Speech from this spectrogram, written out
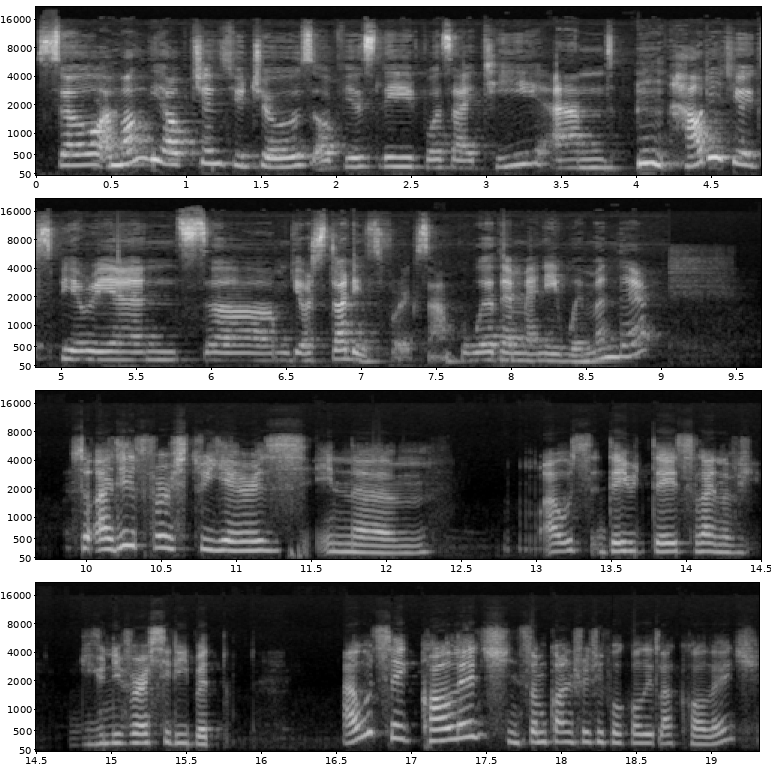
So, among the options you chose, obviously it was IT. And how did you experience um, your studies, for example? Were there many women there? So I did first two years in um, I was they they kind of university, but I would say college. In some countries, people call it like college.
